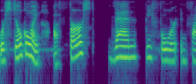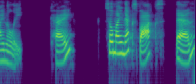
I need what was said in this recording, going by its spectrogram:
We're still going a first, then, before, and finally. Okay? So my next box, then,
